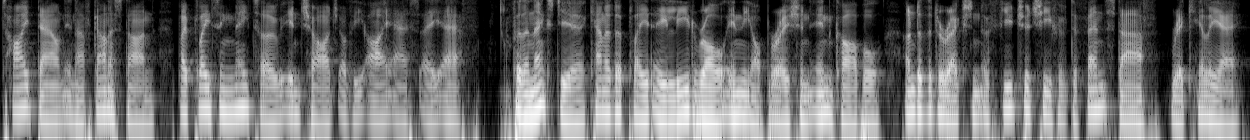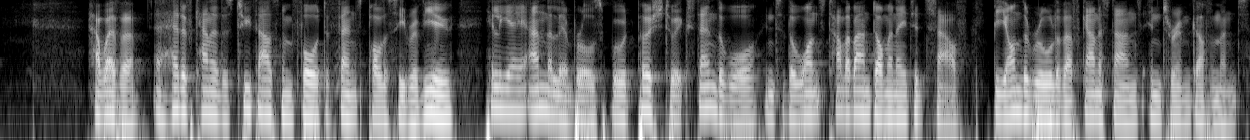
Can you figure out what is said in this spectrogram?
tied down in Afghanistan by placing NATO in charge of the ISAF. For the next year, Canada played a lead role in the operation in Kabul under the direction of future Chief of Defence Staff Rick Hillier. However, ahead of Canada's 2004 Defence Policy Review, Hillier and the Liberals would push to extend the war into the once Taliban dominated South beyond the rule of Afghanistan's interim government.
